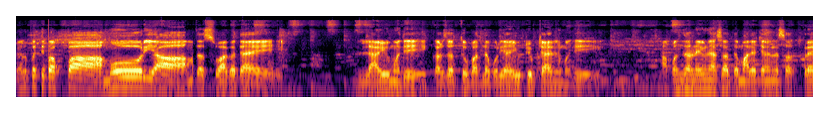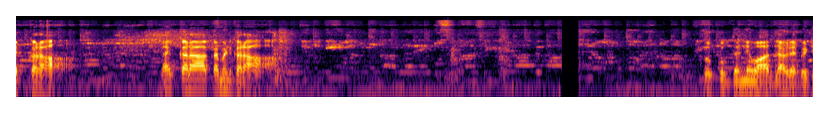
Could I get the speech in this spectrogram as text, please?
गणपती बाप्पा मोर्या माझं स्वागत आहे लाईव्हमध्ये कर्जत तो बदलापूर या यूट्यूब चॅनलमध्ये आपण जर नवीन असाल तर माझ्या चॅनलला सबस्क्राईब करा. लाईक करा कमेंट करा. खूप खूप धन्यवाद लाईव्हला भेट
